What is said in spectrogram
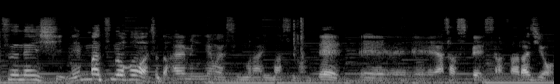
末年始、年末の方はちょっと早めにね、お休みもらいますので、えー、朝スペース、朝ラジオ、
